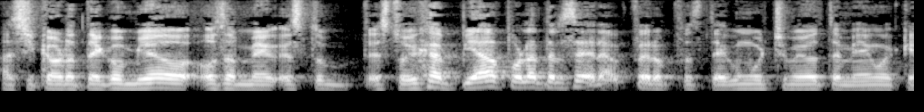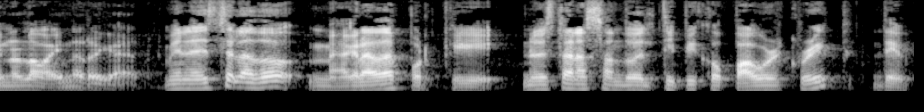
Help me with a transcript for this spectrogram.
Así que ahora tengo miedo, o sea, me, estoy, estoy por la tercera, pero pues tengo mucho miedo también, güey, que no la vayan a regar. Mira, de este lado me agrada porque no están haciendo el típico power creep de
